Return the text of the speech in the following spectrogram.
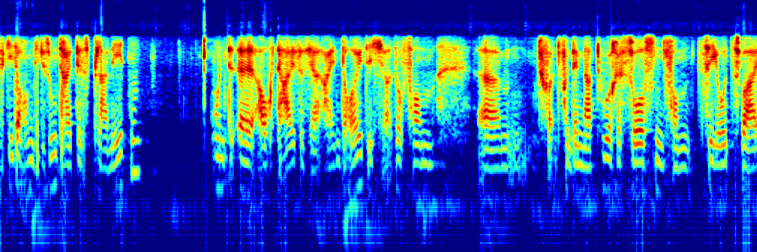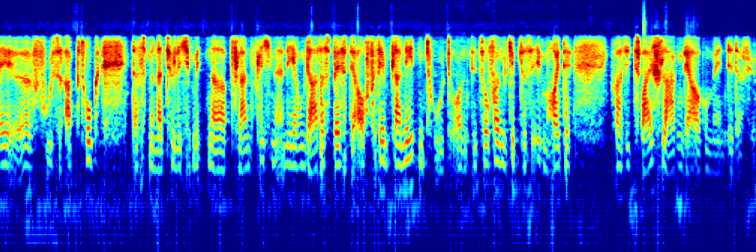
es geht auch um die Gesundheit des Planeten. Und äh, auch da ist es ja eindeutig, also vom ähm, von, den Naturressourcen, vom CO2-Fußabdruck, äh, dass man natürlich mit einer pflanzlichen Ernährung da das Beste auch für den Planeten tut. Und insofern gibt es eben heute quasi zwei schlagende Argumente dafür.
